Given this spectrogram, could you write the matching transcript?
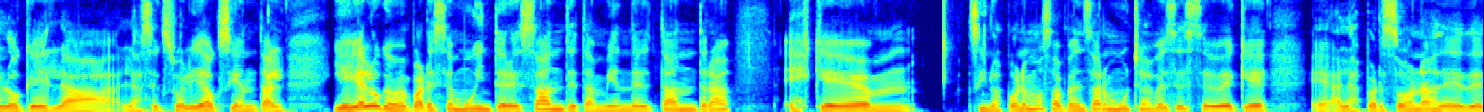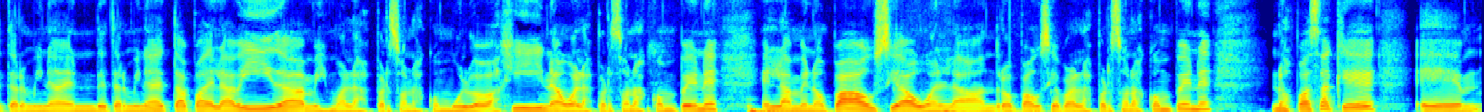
lo que es la, la sexualidad occidental. Y hay algo que me parece muy interesante también del Tantra, es que mm, si nos ponemos a pensar, muchas veces se ve que eh, a las personas de determinada, en determinada etapa de la vida, mismo a las personas con vulva vagina o a las personas con pene, en la menopausia o en la andropausia para las personas con pene, nos pasa que, eh,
